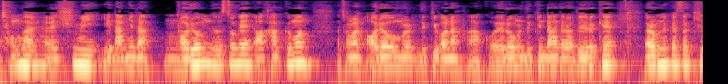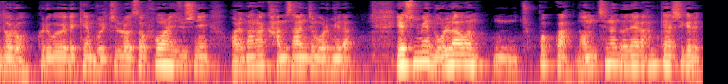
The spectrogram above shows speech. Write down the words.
정말 힘이 납니다. 어려움 속에 가끔은 정말 어려움을 느끼거나 어려움을 느낀다 하더라도 이렇게 여러분들께서 기도로 그리고 이렇게 물질로서 후원해 주시니 얼마나 감사한지 모릅니다. 예수님의 놀라운 축복과 넘치는 은혜가 함께 하시기를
